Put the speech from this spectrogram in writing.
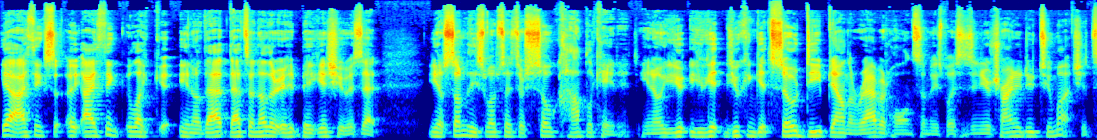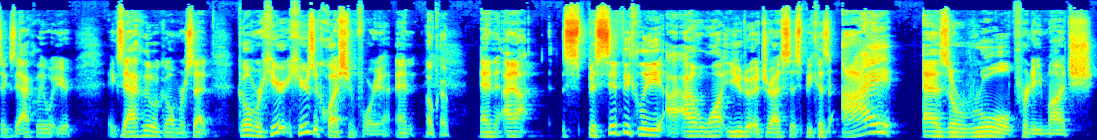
yeah, I think so. I I think like you know that that's another big issue is that you know some of these websites are so complicated. You know, you you get you can get so deep down the rabbit hole in some of these places, and you're trying to do too much. It's exactly what you're exactly what Gomer said. Gomer, here here's a question for you, and Okay. and I specifically I, I want you to address this because I, as a rule, pretty much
